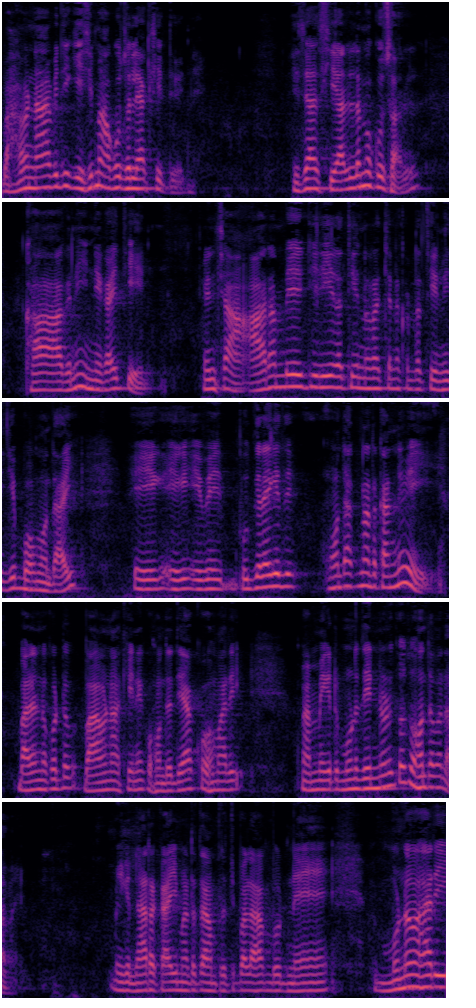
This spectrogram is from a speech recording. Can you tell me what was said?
භාවනාවේදී කිසිම අකුසලයක් සිද්ධ වෙන්නේ නැහැ. නිසා සියල්ලම කුසල් කාගෙන ඉන්න එකයි තියෙන්නේ. ඒ නිසා ආරම්භයේදී ලියලා තියෙන රචන කරලා තියෙන විදිහ බොහොම හොඳයි. ඒ ඒ පුද්ගලයාගේ හොඳක් නරකක් නෙවෙයි. බලනකොට භාවනා කියන එක හොඳ දෙයක් කොහොම හරි මම මේකට මුණ දෙන්න ඕනේ කිව්වොත් හොඳම තමයි. මේක නරකයි මට තාම ප්‍රතිඵල හම්බුනේ මොනවා හරි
